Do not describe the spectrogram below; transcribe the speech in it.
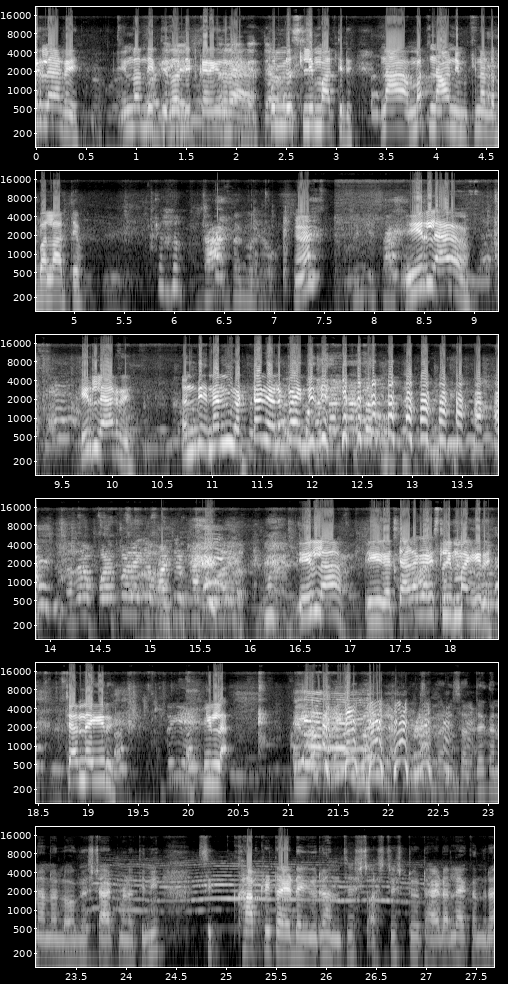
ಇರ್ಲಾನ್ರಿ ಇನ್ನೊಂದಿಟ್ಟು ಇದೊಂದಿಟ್ಟು ಕರಗಿದ್ರ ಫುಲ್ ಸ್ಲಿಮ್ ಆತಿರಿ ನಾ ಮತ್ ನಾವ್ ನಿಮ್ಕಿನ ಬಲ ಆತೇವ್ ಹಾ? ಇರ್ಲ? ಇರ್ಲ್ಯಾಡ್ರಿ ಅಂದಿ ನನ್ ಮಟ್ಟ ನೆನಪ ಇದ್ದಿದ್ದಿ. ಇಲ್ಲ ಈಗ ತೆಳಗ ಸ್ಲಿಮ್ ಆಗಿರಿ. ಚೆನ್ನಾಗಿರಿ ಇಲ್ಲ. ಸದ್ಯಕ್ಕೆ ನಾನು ಲಾಗ್ ಸ್ಟಾರ್ಟ್ ಮಾಡತ್ತೀನಿ. ಸಿಕ್ಕಾಪಟ್ಟೆ ಟೈರ್ಡ್ ಆಗಿವ್ರಿ ಅಂತಿಷ್ಟು ಅಷ್ಟಿಷ್ಟು ಟೈರ್ಡ್ ಅಲ್ಲ ಯಾಕಂದ್ರೆ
